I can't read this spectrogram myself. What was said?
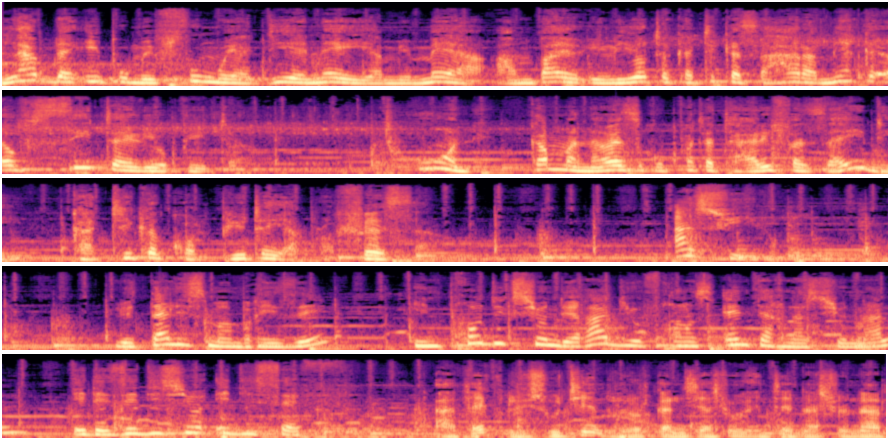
Labda ipo mifumo ya DNA ya mimea ambayo iliota katika Sahara miaka elfu sita iliyopita. Tuone kama naweza kupata taarifa zaidi katika kompyuta ya profesa. À suivre. Le Talisman brisé, une production de Radio France Internationale et des éditions Edicef. Avec le soutien de l'Organisation internationale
